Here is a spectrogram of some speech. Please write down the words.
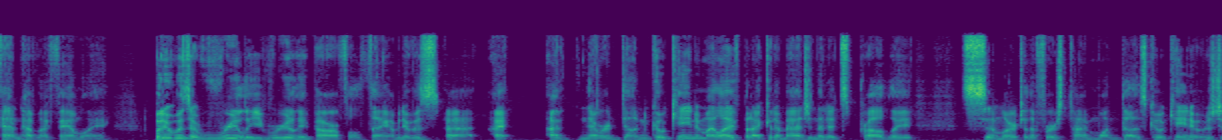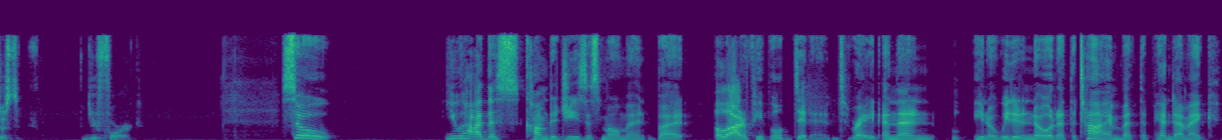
and have my family. But it was a really, really powerful thing. I mean, it was uh, I I've never done cocaine in my life, but I could imagine that it's probably similar to the first time one does cocaine. It was just euphoric. So you had this come to Jesus moment, but a lot of people didn't, right? And then, you know, we didn't know it at the time, but the pandemic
